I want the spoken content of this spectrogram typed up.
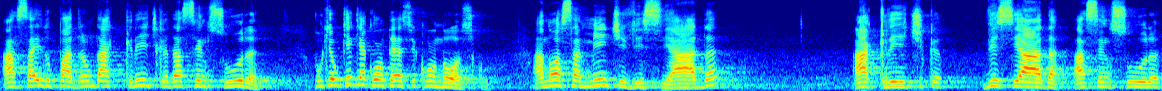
a sair do padrão da crítica, da censura. Porque o que, que acontece conosco? a nossa mente viciada à crítica, viciada à censura,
